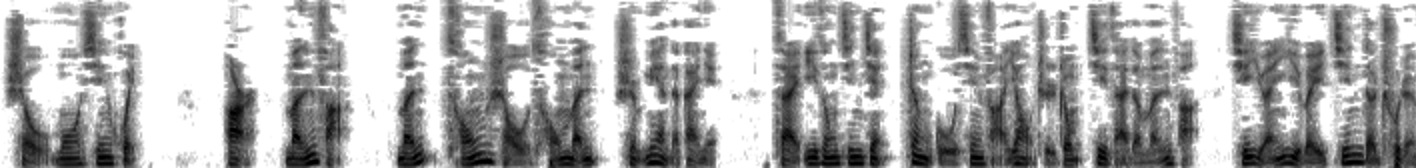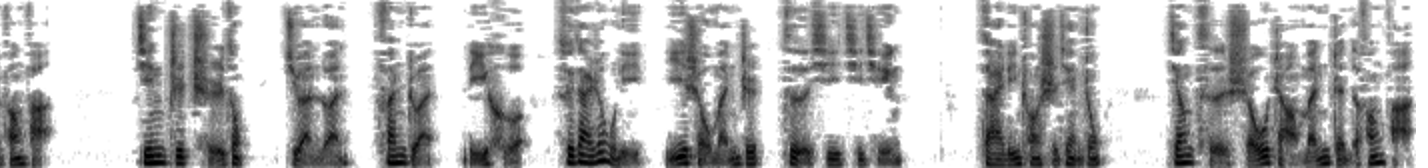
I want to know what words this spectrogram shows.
手摸心会。二门法。门从手从门是面的概念，在《一宗金鉴正骨心法要旨》中记载的门法，其原意为筋的触诊方法。筋之持纵、卷挛、翻转、离合，虽在肉里，以手门之，自悉其情。在临床实践中，将此手掌门诊的方法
